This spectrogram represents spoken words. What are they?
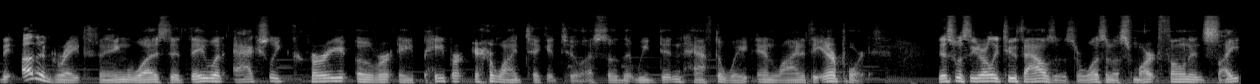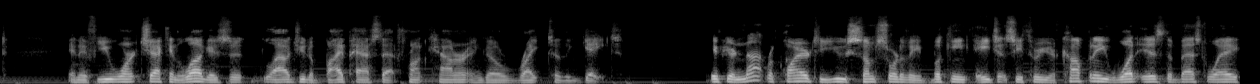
The other great thing was that they would actually courier over a paper airline ticket to us so that we didn't have to wait in line at the airport. This was the early 2000s. There wasn't a smartphone in sight. And if you weren't checking luggage, it allowed you to bypass that front counter and go right to the gate. If you're not required to use some sort of a booking agency through your company, what is the best way?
